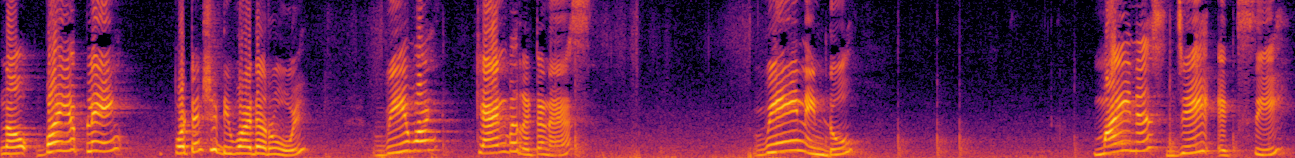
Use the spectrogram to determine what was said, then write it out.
Now, by applying potential divider rule, V1 can be written as Vn into minus Jxc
